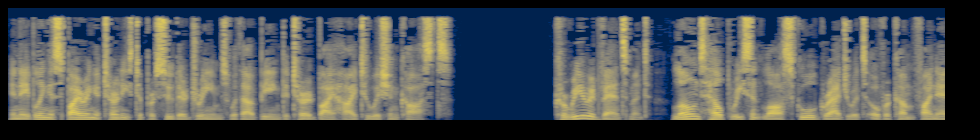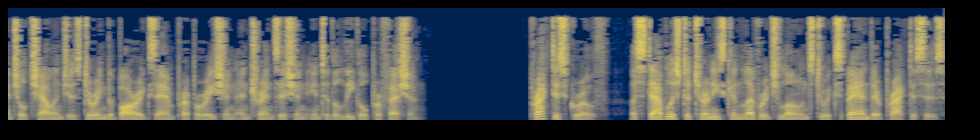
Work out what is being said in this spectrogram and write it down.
enabling aspiring attorneys to pursue their dreams without being deterred by high tuition costs. Career advancement. Loans help recent law school graduates overcome financial challenges during the bar exam preparation and transition into the legal profession. Practice growth. Established attorneys can leverage loans to expand their practices,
